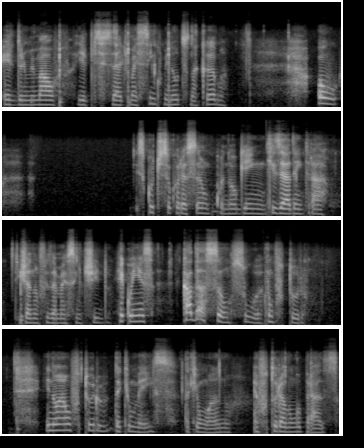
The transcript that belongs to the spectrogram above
ele dorme mal e ele precisar de mais cinco minutos na cama. Ou escute seu coração quando alguém quiser adentrar e já não fizer mais sentido. Reconheça cada ação sua para um futuro. E não é um futuro daqui a um mês, daqui a um ano. É um futuro a longo prazo.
